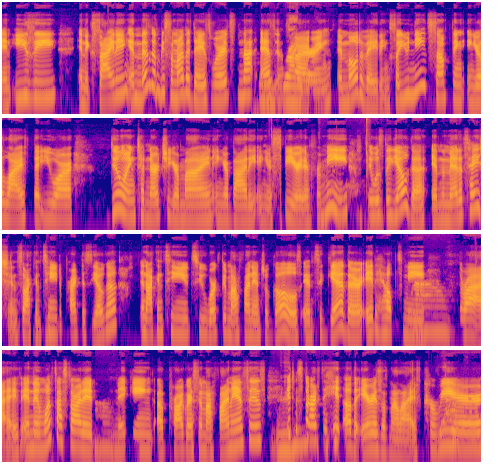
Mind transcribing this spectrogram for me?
and easy and exciting. And there's going to be some other days where it's not as inspiring right. and motivating. So you need something in your life that you are doing to nurture your mind and your body and your spirit. And for me, it was the yoga and the meditation. So I continued to practice yoga and I continued to work through my financial goals. And together, it helped me wow. thrive. And then once I started wow. making a progress in my finances, mm-hmm. it just mm-hmm. started to hit other areas of my life career, yeah.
